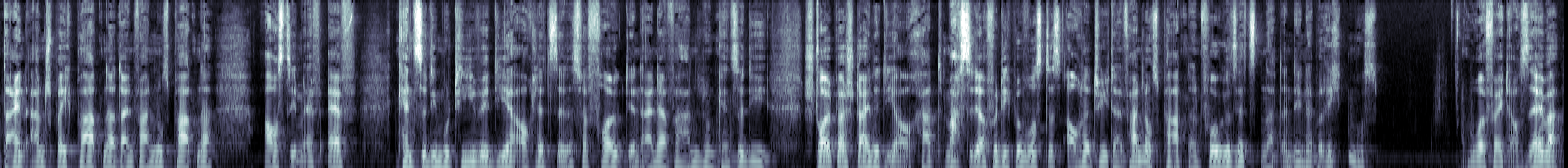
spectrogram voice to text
dein Ansprechpartner, dein Verhandlungspartner aus dem FF? Kennst du die Motive, die er auch letztendlich verfolgt in einer Verhandlung? Kennst du die Stolpersteine, die er auch hat? Machst du dir auch für dich bewusst, dass auch natürlich dein Verhandlungspartner einen Vorgesetzten hat, an den er berichten muss? Wo er vielleicht auch selber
